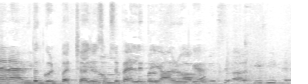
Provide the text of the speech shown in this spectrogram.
And I am the good बच्चा जो सबसे पहले तैयार हो गया। आगे भी है।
